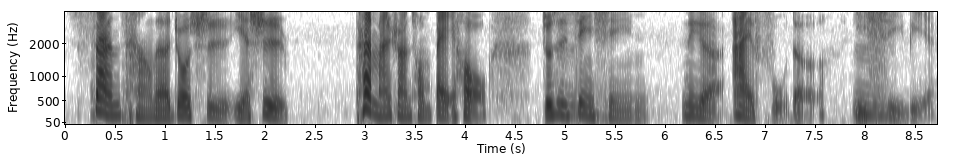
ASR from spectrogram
擅长的就是也是他也蛮喜欢从背后就是进行那个爱抚的一系列。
